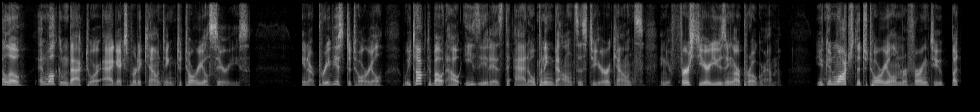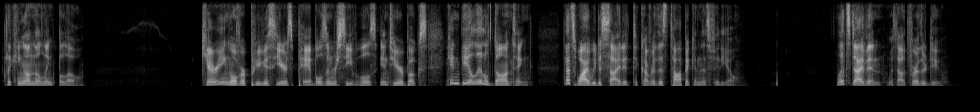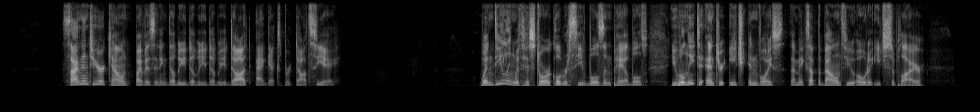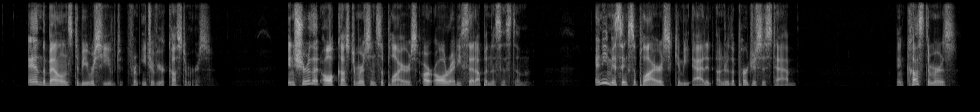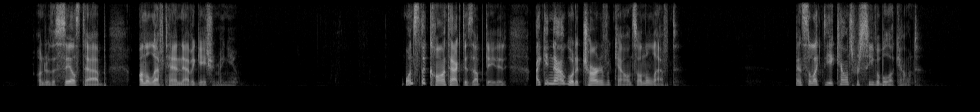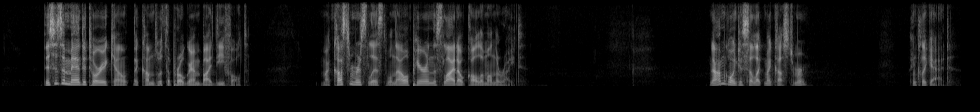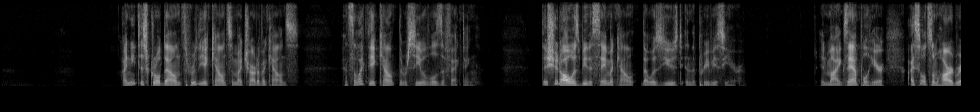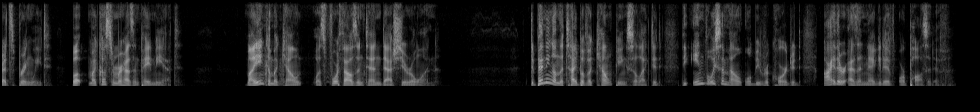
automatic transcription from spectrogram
Hello, and welcome back to our AgExpert Accounting tutorial series. In our previous tutorial, we talked about how easy it is to add opening balances to your accounts in your first year using our program. You can watch the tutorial I'm referring to by clicking on the link below. Carrying over previous year's payables and receivables into your books can be a little daunting. That's why we decided to cover this topic in this video. Let's dive in without further ado. Sign into your account by visiting www.agexpert.ca. When dealing with historical receivables and payables, you will need to enter each invoice that makes up the balance you owe to each supplier and the balance to be received from each of your customers. Ensure that all customers and suppliers are already set up in the system. Any missing suppliers can be added under the Purchases tab, and customers under the Sales tab on the left-hand navigation menu. Once the contact is updated, I can now go to Chart of Accounts on the left and select the Accounts Receivable account. This is a mandatory account that comes with the program by default. My customers list will now appear in the slide out column on the right. Now I'm going to select my customer and click Add. I need to scroll down through the accounts in my chart of accounts and select the account the receivable is affecting. This should always be the same account that was used in the previous year. In my example here, I sold some hard red spring wheat, but my customer hasn't paid me yet. My income account was 4010-01. Depending on the type of account being selected, the invoice amount will be recorded either as a negative or positive.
